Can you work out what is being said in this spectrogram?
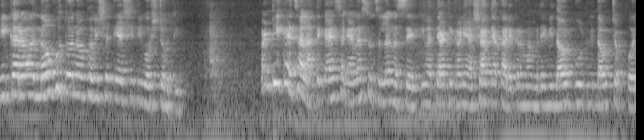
ही कर न भूतो न भविष्यती अशी ती गोष्ट होती. पण ठीक आहे चला ते काय सगळ्यांना सुचलं नसेल किंवा त्या ठिकाणी अशा त्या कार्यक्रमामध्ये विदाऊट बूट विदाऊट चप्पल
